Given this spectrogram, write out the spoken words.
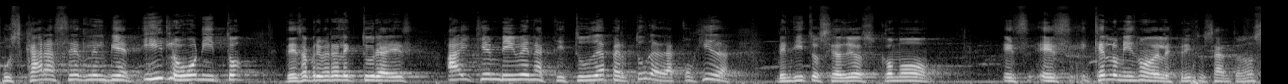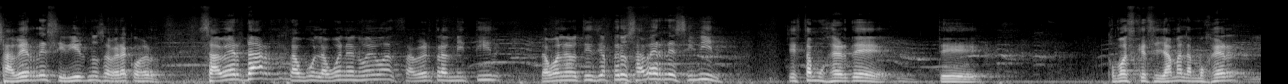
buscar hacerle el bien. Y lo bonito de esa primera lectura es, hay quien vive en actitud de apertura, de acogida. Bendito sea Dios, como es, es, es lo mismo del Espíritu Santo, ¿no? Saber recibirnos, saber acogernos, saber dar la, buena nueva, saber transmitir la buena noticia, pero saber recibir. Esta mujer de, de ¿cómo es que se llama la mujer?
